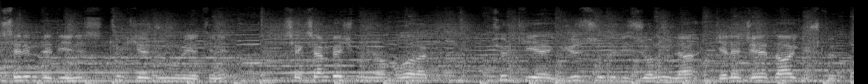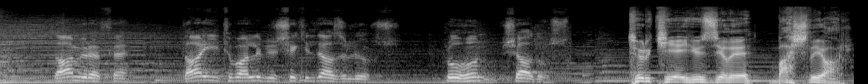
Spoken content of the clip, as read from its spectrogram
eserim dediğiniz Türkiye Cumhuriyeti'ni 85 milyon olarak Türkiye 100 yılı vizyonuyla geleceğe daha güçlü, daha müreffeh, daha itibarlı bir şekilde hazırlıyoruz. Ruhun şad olsun. Türkiye yüzyılı başlıyor.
